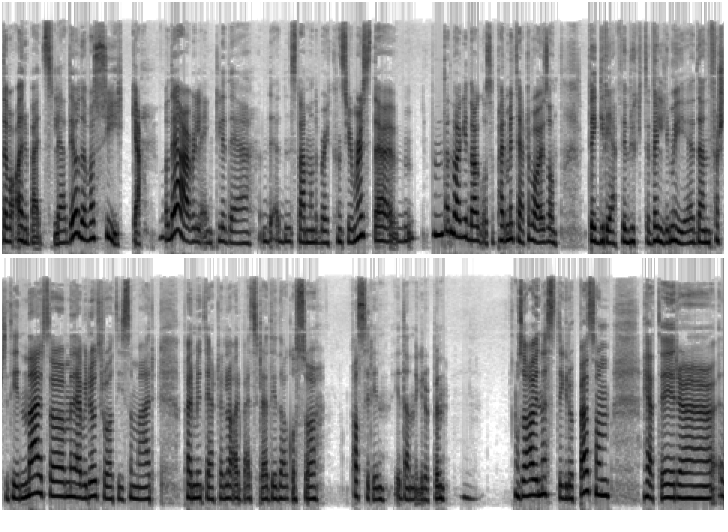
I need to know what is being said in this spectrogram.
Det var arbeidsledige, og det var syke. Og det er vel egentlig det, det Slam on the break consumers. Det, den dag i dag også. Permitterte var jo sånn begrep vi brukte veldig mye den første tiden der. Så, men jeg vil jo tro at de som er permitterte eller arbeidsledige i dag også passer inn i denne gruppen. Og så har vi neste gruppe som heter uh,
